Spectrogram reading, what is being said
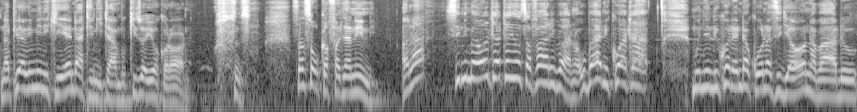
na pia mimi nikienda ati nitaambukizwa hiyo corona. sasa ukafanya nini? Ala, si nimeolta hata hiyo safari bana. Ubaya ni kwa hata mwenye nilikuwa naenda kuona sijaona bado.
